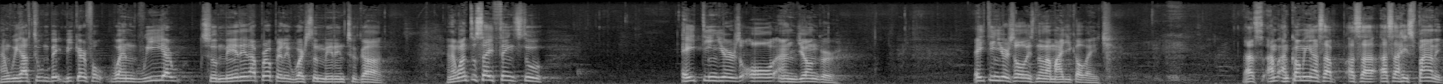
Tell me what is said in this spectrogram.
And we have to be, be careful. When we are submitting appropriately, we're submitting to God. And I want to say things to 18 years old and younger. 18 years old is not a magical age. That's, I'm, I'm coming as a, as, a, as a Hispanic.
